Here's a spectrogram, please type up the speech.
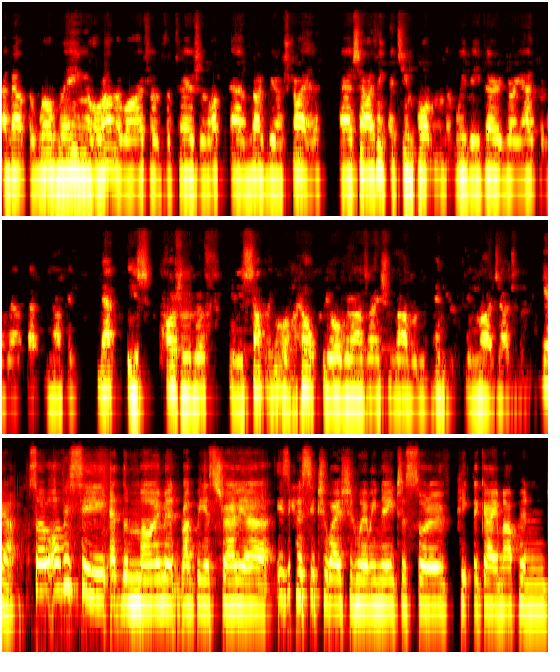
about the well-being or otherwise of the affairs of uh, Rugby Australia. Uh, so I think it's important that we be very, very open about that. And I think that is positive. It is something that will help the organisation rather than hinder, in my judgment. Yeah. So obviously, at the moment, Rugby Australia is in a situation where we need to sort of pick the game up and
